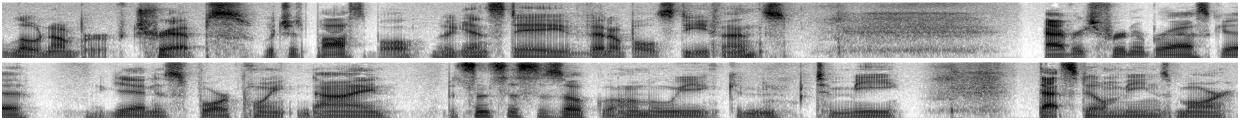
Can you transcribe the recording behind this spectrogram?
low number of trips, which is possible against a Venables defense. Average for Nebraska, again, is 4.9. But since this is Oklahoma week, and to me, that still means more,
